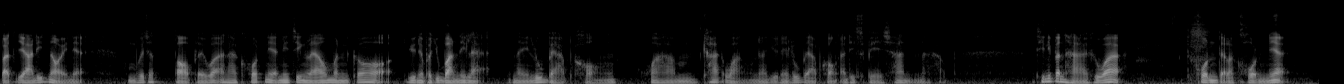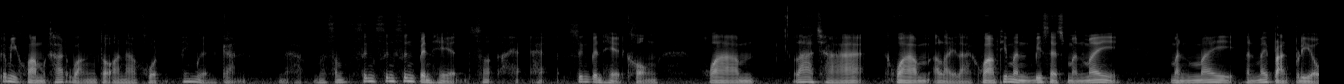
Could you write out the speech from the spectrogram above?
ปรัชญานิดหน่อยเนี่ย ผมก็จะตอบเลยว่าอนาคตเนี่ยนี่จริงแล้วมันก็อยู่ในปัจจุบันนี่แหละ ในรูปแบบของ ความคาดหวังนะอยู่ในรูปแบบของ anticipation นะครับ ทีนี้ปัญหาคือว่าคนแต่ละคนเนี่ยก็มีความคาดหวังต่ออนาคตไม่เหมือนกันนะครับซึ่งซึ่งซึ่งเป็นเหตุซึ่งเป็นเหตุของความล่าช้าความอะไรล่ะ ความที่มัน business มันไม่มันไม่มันไม่ปราดเปรียว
